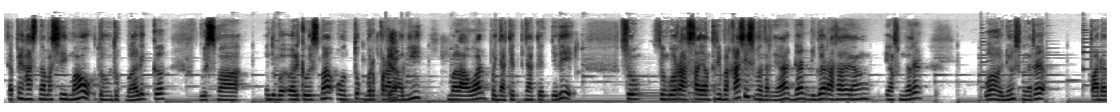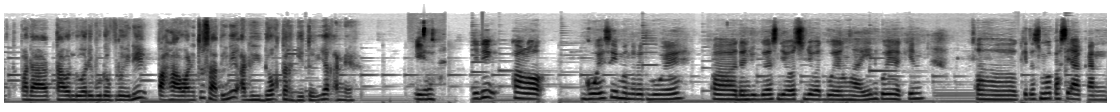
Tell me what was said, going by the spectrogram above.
tapi Hasna masih mau tuh untuk balik ke Wisma untuk balik ke Wisma untuk berperang Ya. lagi melawan penyakit-penyakit. Jadi sungguh rasa yang terima kasih sebenarnya dan juga rasa yang yang sebenarnya wah ini sebenarnya pada pada tahun 2020 ini pahlawan itu saat ini ada di dokter gitu ya kan ya Iya. Jadi kalau gue sih menurut gue eh, dan juga sejawat-sejawat gue yang lain, gue yakin eh, kita semua pasti akan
